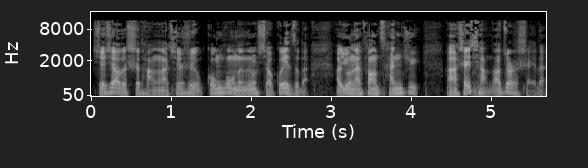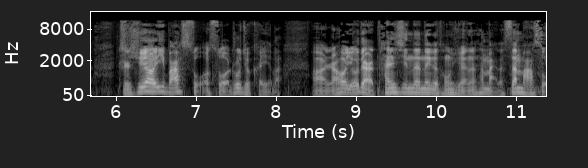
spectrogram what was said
学校的食堂啊，其实是有公共的那种小柜子的啊，用来放餐具啊，谁抢到就是谁的，只需要一把锁锁住就可以了啊。然后有点贪心的那个同学呢，他买了三把锁，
